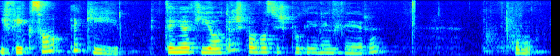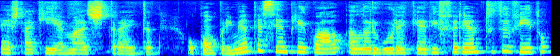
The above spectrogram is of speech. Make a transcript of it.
e fixam aqui. Tenho aqui outras para vocês poderem ver. Como esta aqui é mais estreita. O comprimento é sempre igual, a largura é que é diferente devido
